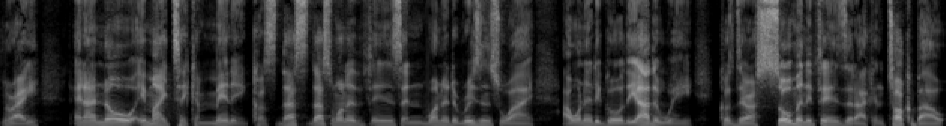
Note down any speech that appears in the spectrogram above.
right? And I know it might take a minute because that's that's one of the things and one of the reasons why I wanted to go the other way because there are so many things that I can talk about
